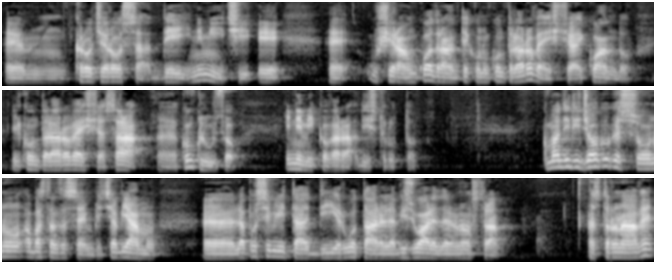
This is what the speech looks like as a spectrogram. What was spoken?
ehm, croce rossa dei nemici e eh, uscirà un quadrante con un conto alla rovescia e quando il conto alla rovescia sarà eh, concluso il nemico verrà distrutto. Comandi di gioco che sono abbastanza semplici. Abbiamo eh, la possibilità di ruotare la visuale della nostra astronave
